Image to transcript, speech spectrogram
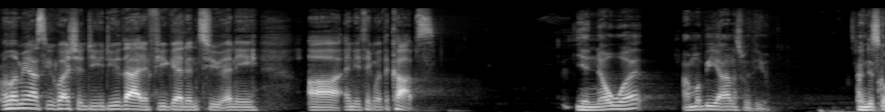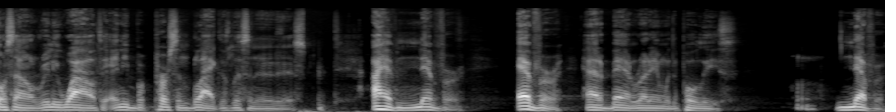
Well, let me ask you a question. Do you do that if you get into any uh, anything with the cops? you know what? I'm gonna be honest with you, and this gonna sound really wild to any b- person black that's listening to this. I have never, ever had a band run in with the police. Never.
